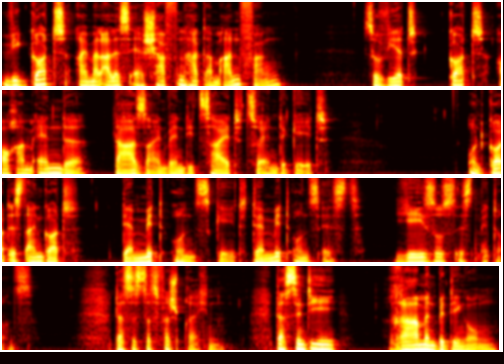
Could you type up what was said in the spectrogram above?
wie Gott einmal alles erschaffen hat am Anfang, so wird Gott auch am Ende da sein, wenn die Zeit zu Ende geht. Und Gott ist ein Gott, der mit uns geht, der mit uns ist. Jesus ist mit uns. Das ist das Versprechen. Das sind die Rahmenbedingungen.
